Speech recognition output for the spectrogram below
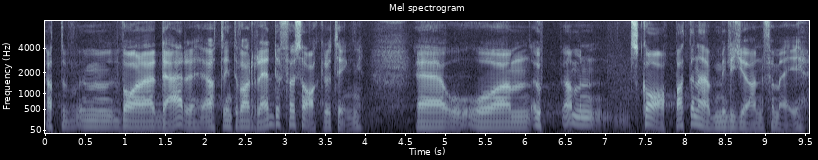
att um, vara där, att inte vara rädd för saker och ting. Eh, och och um, upp, ja, men, skapat den här miljön för mig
